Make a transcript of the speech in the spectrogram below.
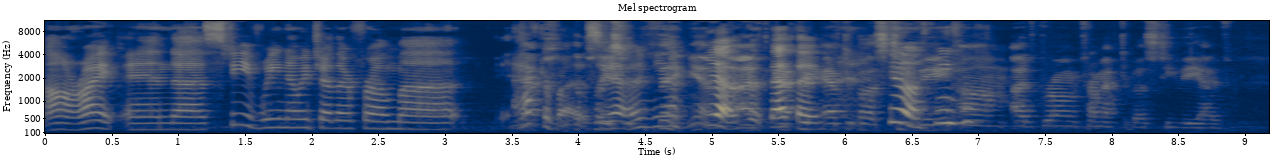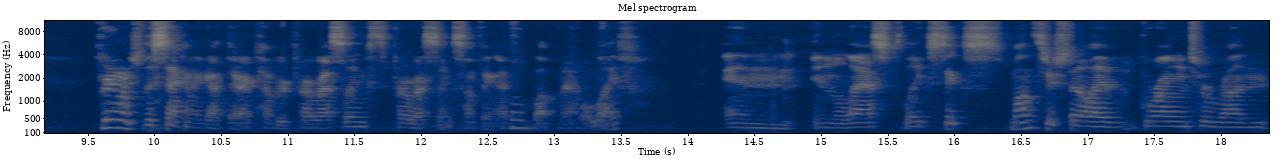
All right, and uh, Steve, we know each other from uh, AfterBuzz. the yeah, yeah, yeah. yeah, that after, thing. AfterBuzz Yeah. TV. um, I've grown from AfterBuzz TV. I've pretty much the second I got there, I covered pro wrestling. Cause Pro wrestling is something I've Mm. loved my whole life. And in the last like six months or so, I've grown to run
